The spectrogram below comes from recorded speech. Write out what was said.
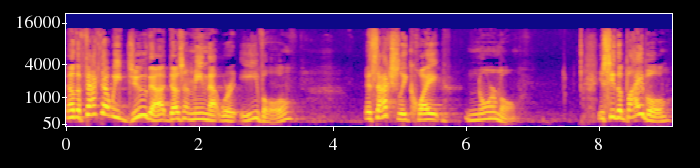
Now, the fact that we do that doesn't mean that we're evil. It's actually quite normal. You see, the Bible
